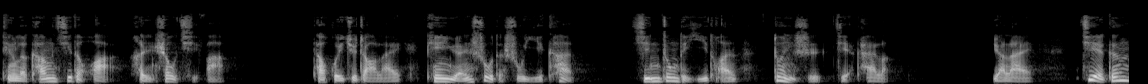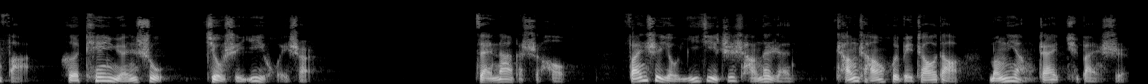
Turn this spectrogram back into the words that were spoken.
听了康熙的话，很受启发，他回去找来天元术的书一看，心中的疑团顿时解开了。原来借根法和天元术就是一回事儿。在那个时候，凡是有一技之长的人，常常会被招到蒙养斋去办事。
